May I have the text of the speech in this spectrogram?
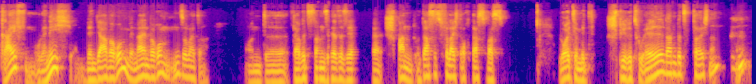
greifen oder nicht? Und wenn ja, warum? Wenn nein, warum? Und so weiter. Und äh, da wird es dann sehr, sehr, sehr spannend. Und das ist vielleicht auch das, was Leute mit spirituell dann bezeichnen. Mhm.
